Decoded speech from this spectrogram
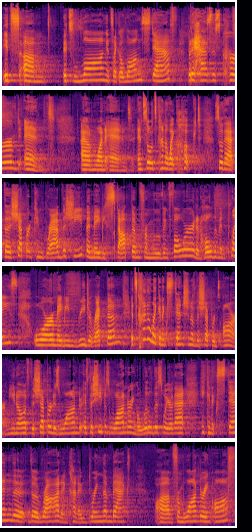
It's, um, it's long, it's like a long staff, but it has this curved end on one end. And so it's kind of like hooked so that the shepherd can grab the sheep and maybe stop them from moving forward and hold them in place or maybe redirect them. It's kind of like an extension of the shepherd's arm. You know, if the shepherd is wander if the sheep is wandering a little this way or that, he can extend the, the rod and kind of bring them back um, from wandering off,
